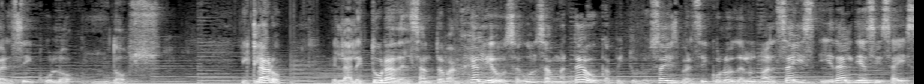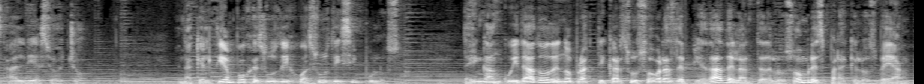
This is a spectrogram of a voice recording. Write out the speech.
versículo 2. Y claro, la lectura del Santo Evangelio según San Mateo, capítulo 6, versículos del 1 al 6 y del 16 al 18. En aquel tiempo Jesús dijo a sus discípulos, Tengan cuidado de no practicar sus obras de piedad delante de los hombres para que los vean.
